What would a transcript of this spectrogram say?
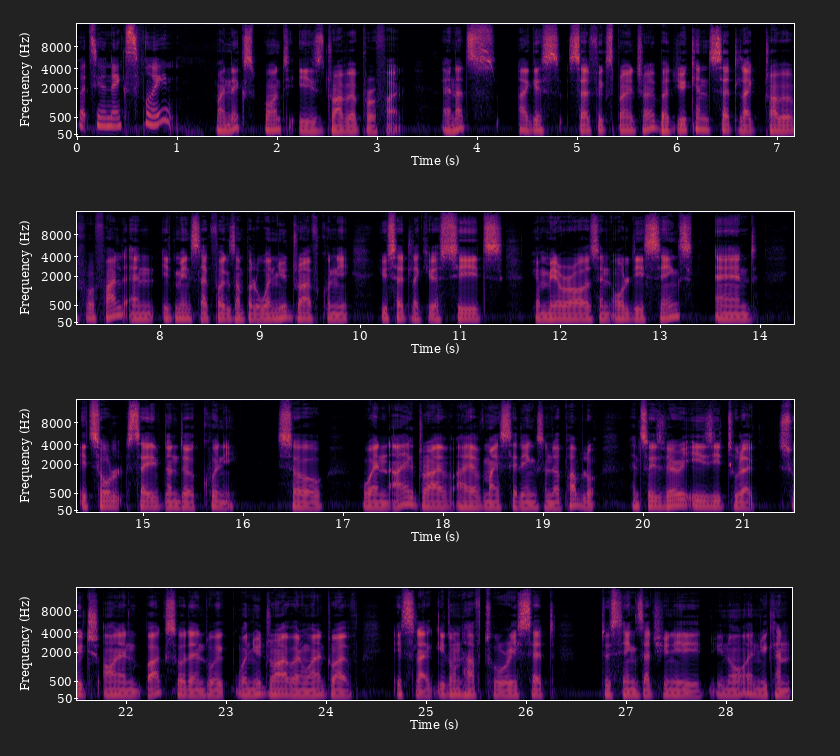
what's your next point? My next point is driver profile. And that's, I guess, self explanatory, but you can set like driver profile. And it means, like, for example, when you drive Queenie, you set like your seats, your mirrors, and all these things. And it's all saved under Queenie. So when I drive, I have my settings under Pablo. And so it's very easy to like switch on and back. So then like, when you drive and when I drive, it's like you don't have to reset the things that you need, you know, and you can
